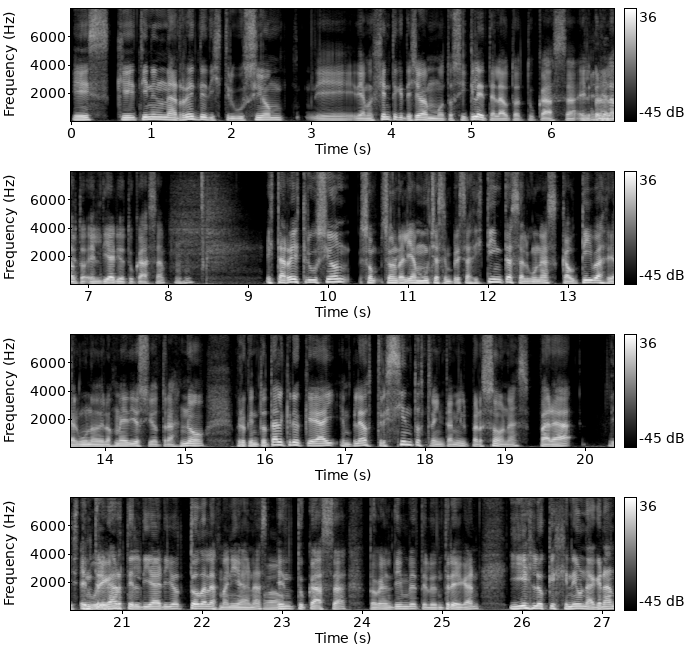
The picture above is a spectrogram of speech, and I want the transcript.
es que tienen una red de distribución, eh, digamos, gente que te lleva en motocicleta el auto a tu casa, el, perdón, el diario. auto, el diario a tu casa. Ujú. Esta redistribución son, son en realidad muchas empresas distintas, algunas cautivas de alguno de los medios y otras no, pero que en total creo que hay empleados 330.000 personas para. Entregarte el diario todas las mañanas Wow. en tu casa, tocan el timbre, te lo entregan y es lo que genera una gran,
